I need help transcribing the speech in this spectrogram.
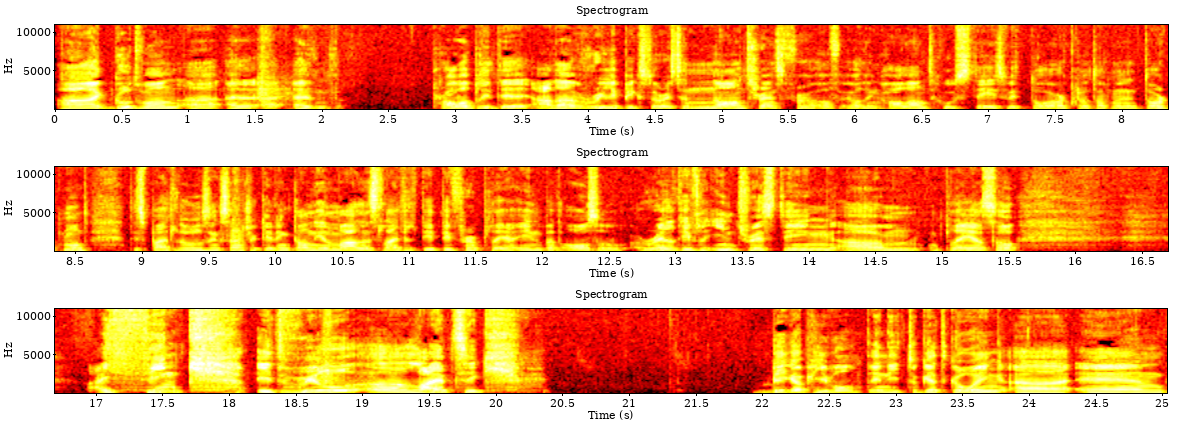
Uh, good one uh, uh, uh, Probably the other really big story is the non-transfer of Erling Haaland, who stays with Dortmund Dortmund, despite losing Sancho, getting Donyell Malen, slightly different player in, but also relatively interesting um, player. So I think it will uh, Leipzig big upheaval. They need to get going. Uh, and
